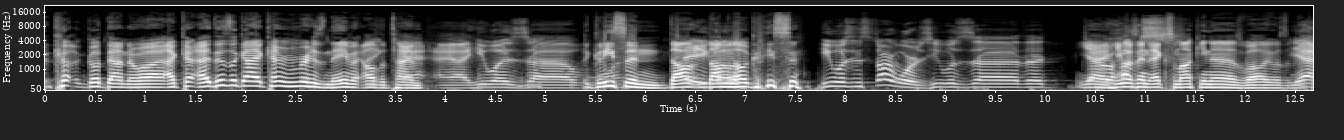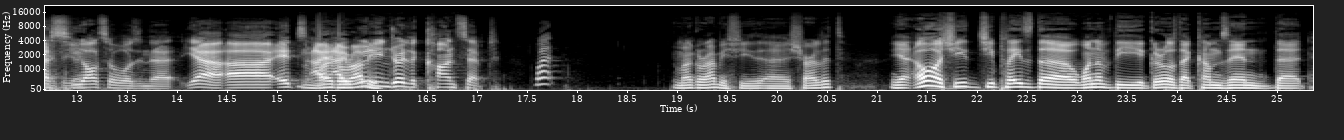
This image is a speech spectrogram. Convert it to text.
go, go down now. I, I, can't, I this is a guy I can't remember his name all the time. Uh, he was uh, Gleeson, There Dom, you Domino go. Gleeson. He was in Star Wars. He was uh, the Yeah, General he was in Ex Machina as well. He was in the Yes, he also was in that. Yeah, uh, it's I, I really enjoyed the concept. What? Margot Robbie, she uh, Charlotte. Yeah. Oh, she she plays the one of the girls that comes in that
